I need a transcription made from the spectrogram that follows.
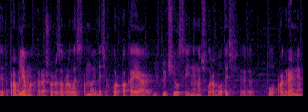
эта проблема хорошо разобралась со мной до тех пор, пока я не включился и не начал работать э, по программе.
